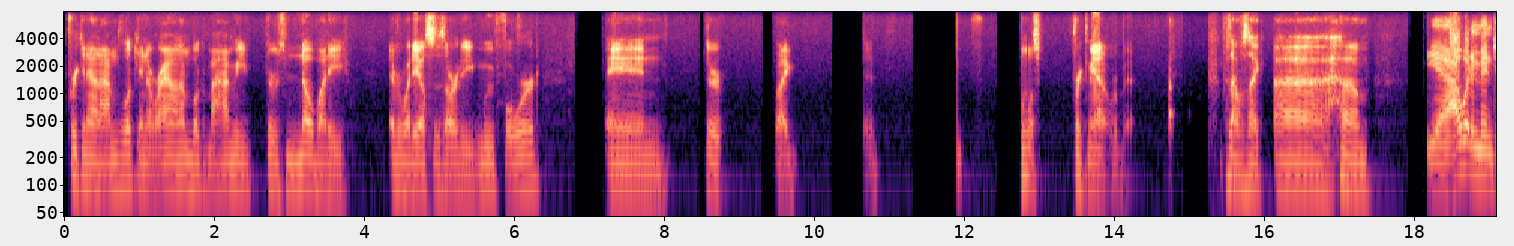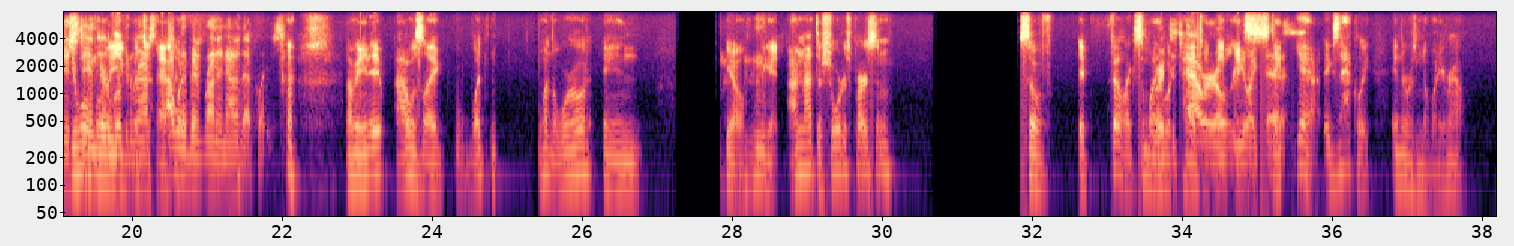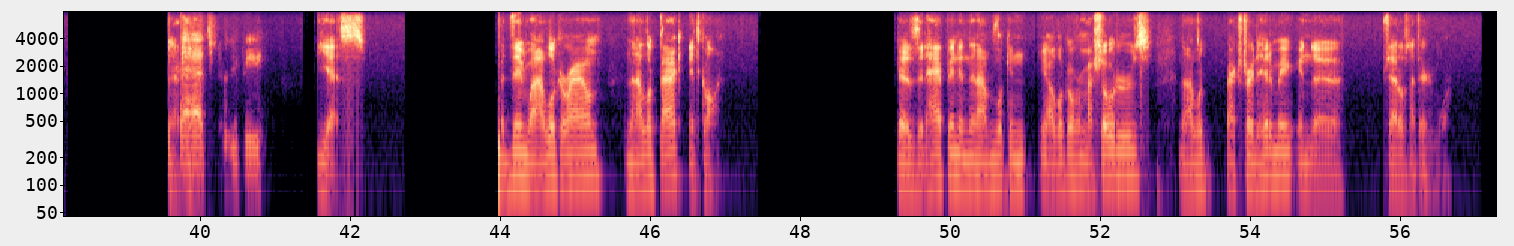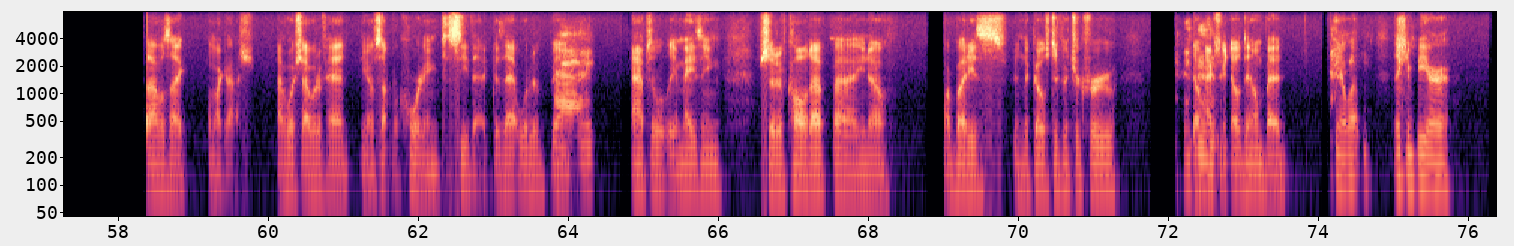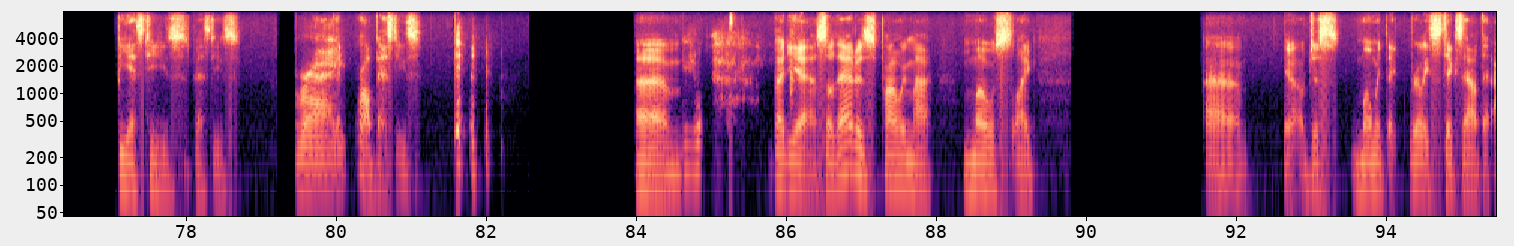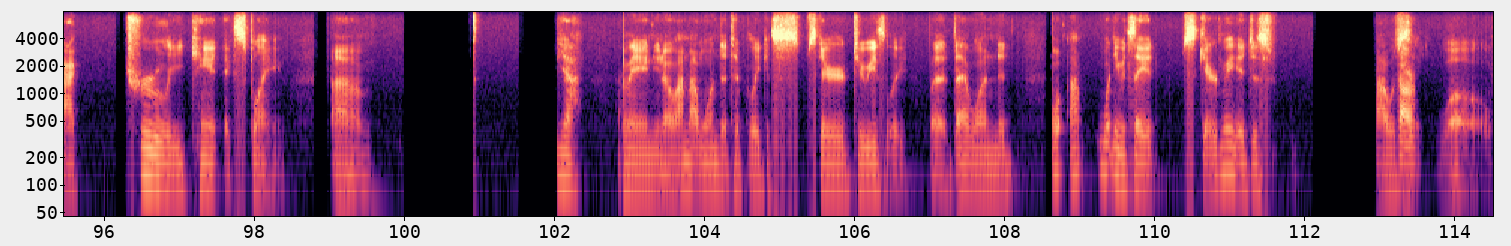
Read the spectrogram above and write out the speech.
freaking out. I'm looking around. I'm looking behind me. There's nobody. Everybody else has already moved forward, and they're like it almost freaked me out a little bit because I was like, uh, um. Yeah, I would have been just standing there looking around. I would have been running out of that place. I mean, it. I was like, what? What in the world? And you know, Mhm. again, I'm not the shortest person, so it felt like somebody would have tower over you like that. Yeah, exactly. And there was nobody around. That's creepy. yes. But then when I look around and then I look back, it's gone. Because it happened, and then I'm looking, you know, I look over my shoulders, and I look back straight ahead of me, and the shadow's not there anymore. I was like, oh my gosh. I wish I would have had, you know, something recording to see that, because that would have been Right. absolutely amazing. Should have called up, uh, you know, our buddies in the Ghost Adventure crew. Don't actually know them, but you know what? They can be our BSTs, besties. Right. We're all besties. um, but yeah, so that is probably my most like, uh, you know, just moment that really sticks out that I truly can't explain. Um, yeah, I mean, you know, I'm not one that typically gets scared too easily, but that one, it, well, I wouldn't even say it scared me. It just, I was Startled. like, whoa,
